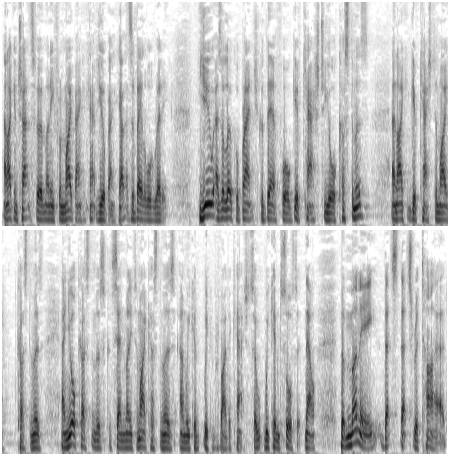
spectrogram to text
and I can transfer money from my bank account to your bank account. That's available already. You, as a local branch, could therefore give cash to your customers, and I could give cash to my customers, and your customers could send money to my customers, and we could we could provide the cash. So we can source it. Now, the money that's that's retired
